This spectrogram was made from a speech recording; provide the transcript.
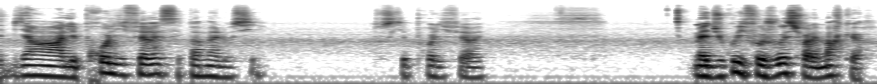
C'est bien. Les proliférés, c'est pas mal aussi. Tout ce qui est proliféré. Mais du coup, il faut jouer sur les marqueurs.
